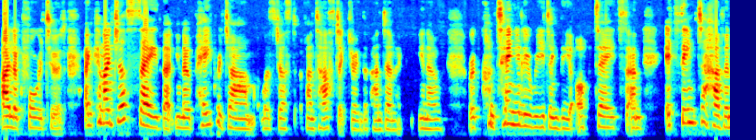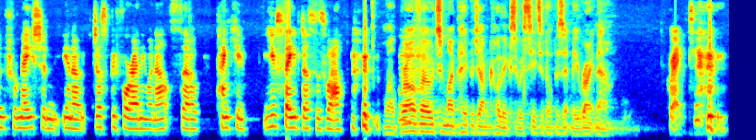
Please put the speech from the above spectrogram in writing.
I look forward to it. And can I just say that, you know, Paperjam was just fantastic during the pandemic. You know, we're continually reading the updates and it seemed to have information, you know, just before anyone else. So thank you. You saved us as well. well, bravo to my Paperjam colleagues who are seated opposite me right now. Great.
